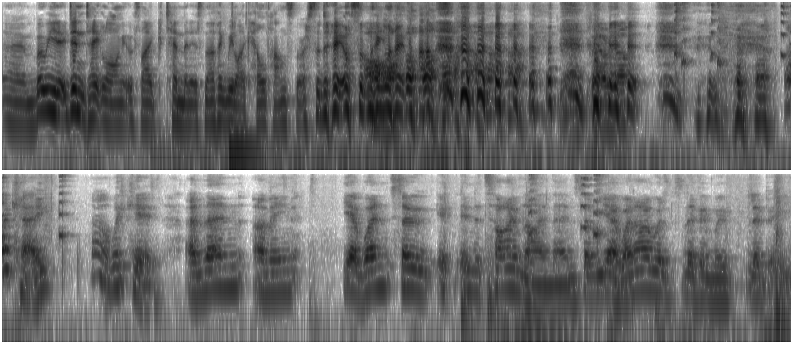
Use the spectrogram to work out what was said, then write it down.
um, but you know, it didn't take long. It was like ten minutes, and I think we like held hands the rest of the day or something like that. Yeah, fair enough. okay. Oh, wicked. And then, I mean, yeah, when, so if, in the timeline then, so yeah, when I was living with Libby,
